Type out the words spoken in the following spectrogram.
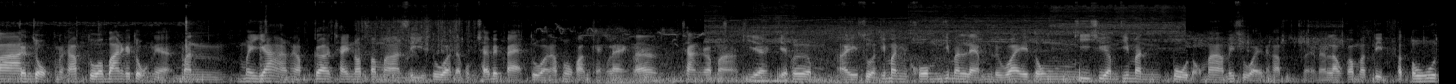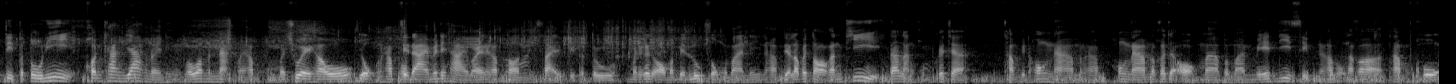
บานกระจกนะครับตัวบานกระจกเนี่ยมันไม่ยากนะครับก็ใช้น็อตประมาณ 4 ตัว แต่ผมใช้ไป 8 ตัวนะครับเพื่อความแข็งแรงแล้วช่างก็มาเกียร์เกียร์เพิ่มไอ้ส่วนที่มันคมที่มันแหลม หรือว่าไอ้ตรงที่เชื่อมที่มันปูดออกมาไม่สวยนะครับดังนั้นเราก็มาติดประตูติดประตูนี่ค่อนข้างยากหน่อยนึงเพราะว่ามันหนักนะครับผมมาช่วยเขายกนะครับเสียดายไม่ได้ถ่ายไว้นะครับตอนใส่ติดประตู มันก็จะออกมาเป็นรูปทรงประมาณนี้นะครับเดี๋ยวเราไปต่อกันที่ด้านหลังผมก็จะ ทำเป็นห้องน้ำนะครับ ห้องน้ำเราก็จะออกมาประมาณเมตร20นะครับผมแล้วก็ทำโครง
